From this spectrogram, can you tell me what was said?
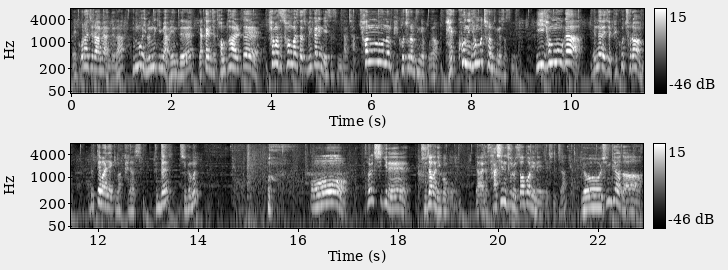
내 꼬라지라 하면 안 되나? 현무가 이런 느낌이 아닌데 약간 이제 던파할 때 타면서 처음 봤을 때 좀 헷갈린 게 있었습니다 자 현무는 백호처럼 생겼고요 백호는 현무처럼 생겼었습니다 이 현무가 옛날에 이제 백호처럼 늑대 마냥 이렇게 막 달렸어 근데 지금은 오 설치기네. 주작은 이거고. 야 이제 사신수를 써버리네 이제 진짜. 야 신기하다.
